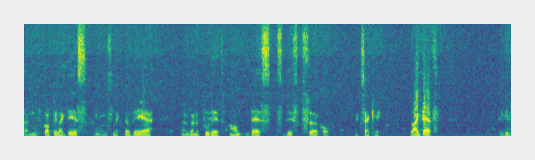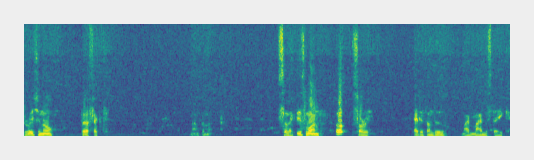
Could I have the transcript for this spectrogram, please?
uh, move copy like this I'm going to select over here I'm going to put it on this this circle exactly. Like that. Delete original. Perfect. Now I'm gonna select this one. Oh sorry. Edit undo my, my mistake.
